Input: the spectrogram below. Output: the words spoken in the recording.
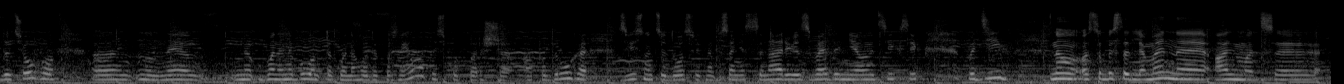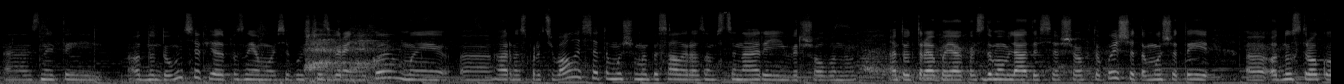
до цього е, ну не, не в мене не було такої нагоди познайомитись. По-перше, а по-друге, звісно, це досвід написання сценарію, зведення цих всіх подій. Ну, особисто для мене Альма це е, знайти однодумців. Я познайомилася ближче з Веронікою. Ми е, гарно спрацювалися, тому що ми писали разом сценарій віршовану. А тут треба якось домовлятися, що хто пише, тому що ти е, одну строку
